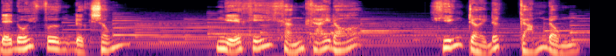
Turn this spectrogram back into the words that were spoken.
để đối phương được sống nghĩa khí khẳng khái đó khiến trời đất cảm động.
